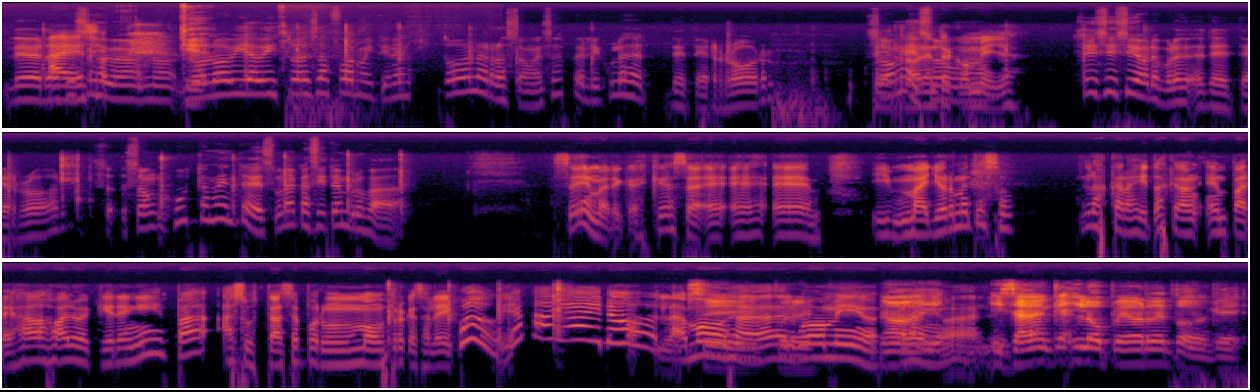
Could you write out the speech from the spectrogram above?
De verdad que eso- sí, weón, no, que- no lo había visto de esa forma y tienes toda la razón. Esas películas de, de terror son Terror, eso, entre weón. comillas. Sí, sí, sí, ahora por eso, de terror. So- Son justamente eso, una casita embrujada. Sí, marico, es que, o sea, es, es- eh, y mayormente son los carajitos que van emparejados o algo que quieren ir para asustarse por un monstruo que sale ahí. ¡Wow! ¡Ay, ay, no! La Sí, monja, el pero- huevo mío. No, y, vale. y saben qué es lo peor de todo, que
